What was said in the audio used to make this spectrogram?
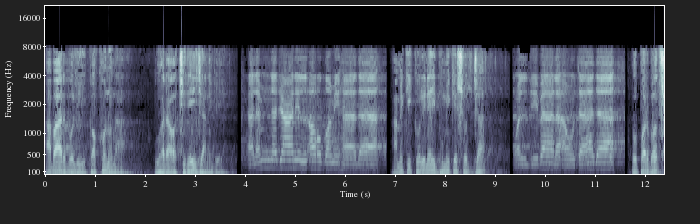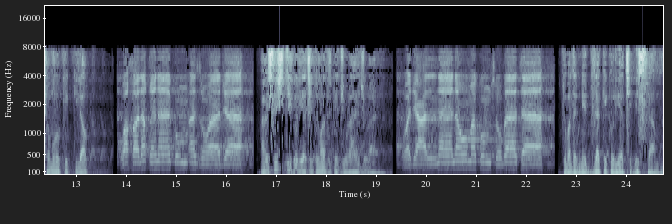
আবার বলি কখনো না। উহারা অচিরেই জানিবে। আমি কি করি নাই ভূমিকে শয্যা? ও পর্বত সমূহকে কিলক? আমি সৃষ্টি করিয়াছি তোমাদেরকে জোড়ায় জোড়ায়। তোমাদের নিদ্রাকে করিয়াছি বিশ্রাম।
